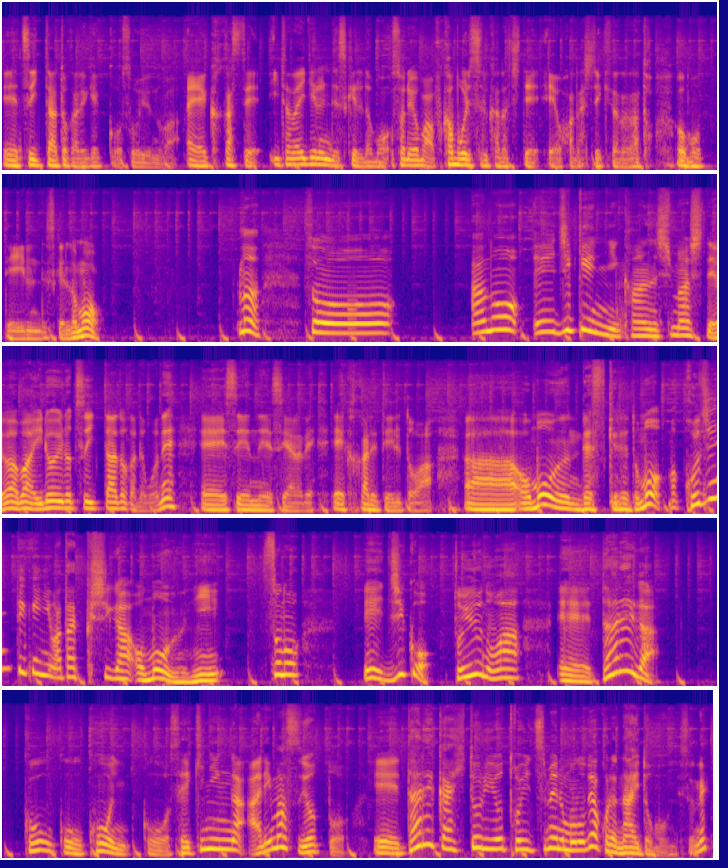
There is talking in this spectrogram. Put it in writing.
えー、ツイッターとかで結構そういうのは、えー書かせていただいてるんですけれどもそれをまあ深掘りする形で、えーお話できたらなと思っているんですけれども。まあそのあの、えー事件に関しましてはまあいろいろツイッターとかでもね、えー SNS やらで、えー書かれているとはあ思うんですけれども、まあ、個人的に私が思うにその、え事故というのは、え誰がこうこうこうにこう責任がありますよと、え誰か一人を問い詰めるものではこれはないと思うんですよね。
